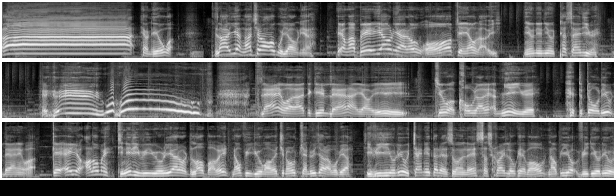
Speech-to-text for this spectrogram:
အာဟဲ့နေအောင်ကွာလာကြီးကငါခြေထောက်အောက်ကိုရောက်နေတာဟဲ့ငါဘယ်ရောက်နေရတော့ဩပြန်ရောက်လာပြီညောညောညောထက်ဆန်းကြည့်မယ်ဟေးဟေးဝူဟူးလမ်းရွာလားတကယ်လမ်းလာရောက်ရေးကျိုးကခုံလာတဲ့အမြင့်ရွယ်တော်တော်လေးကိုလမ်းနေကွာ ကဲအဲ့တော့အားလုံးပဲဒီနေ့ဒီဗီဒီယိုလေးကတော့ဒီလောက်ပါပဲနောက်ဗီဒီယိုမှာပဲကျွန်တော်တို့ပြန်တွေ့ကြတာပေါ့ဗျာဒီဗီဒီယိုလေးကိုကြိုက်နေတတ်တယ်ဆိုရင်လည်း subscribe လုပ်ခဲ့ပါဦးနောက်ပြီးတော့ဗီဒီယိုလေးကို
